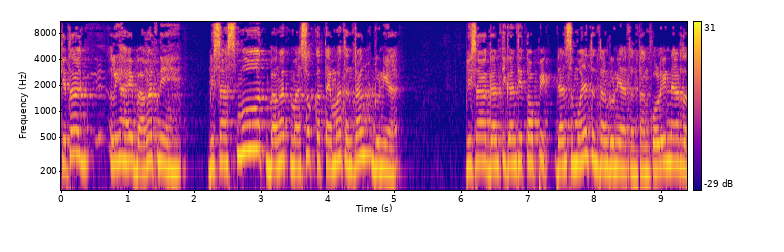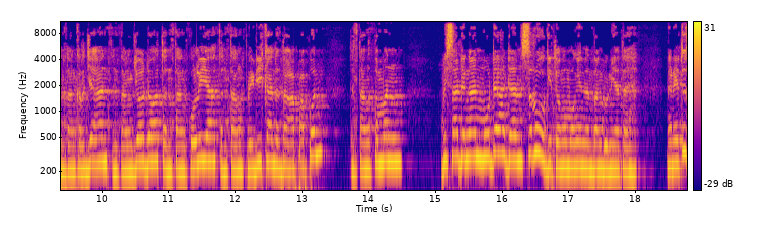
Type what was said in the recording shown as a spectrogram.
Kita lihai banget nih. Bisa smooth banget masuk ke tema tentang dunia. Bisa ganti-ganti topik dan semuanya tentang dunia, tentang kuliner, tentang kerjaan, tentang jodoh, tentang kuliah, tentang pendidikan, tentang apa pun, tentang teman, bisa dengan mudah dan seru gitu ngomongin tentang dunia teh. Dan itu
